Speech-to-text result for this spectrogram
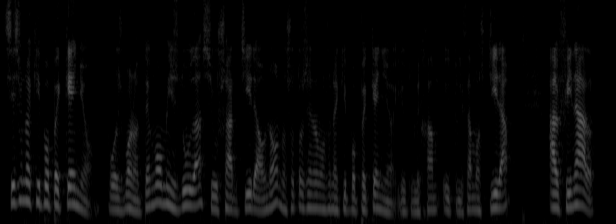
Si es un equipo pequeño, pues bueno, tengo mis dudas si usar Jira o no. Nosotros tenemos un equipo pequeño y utilizamos Jira. Al final,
